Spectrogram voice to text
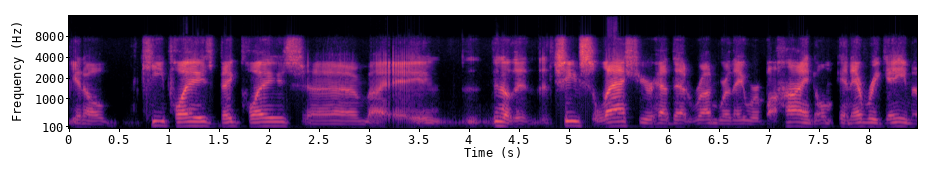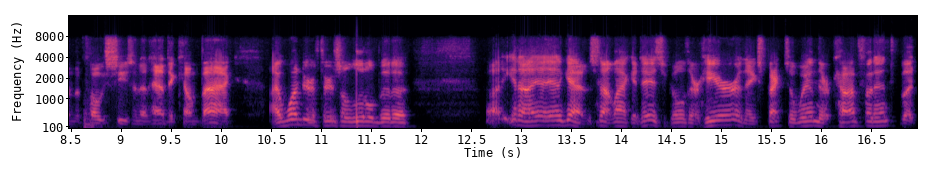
you know key plays, big plays. Um, I, you know, the, the, Chiefs last year had that run where they were behind in every game in the postseason and had to come back. I wonder if there's a little bit of, uh, you know, again, it's not lackadaisical. They're here, they expect to win, they're confident, but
